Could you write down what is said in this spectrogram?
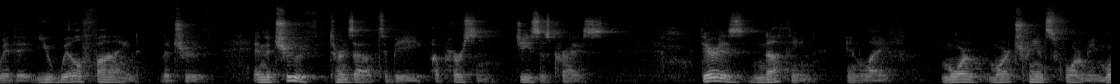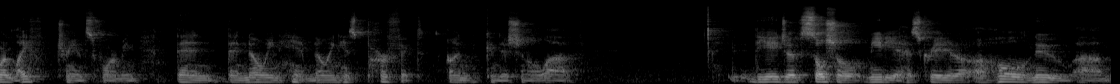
with it, you will find the truth. And the truth turns out to be a person, Jesus Christ. There is nothing in life more, more transforming, more life transforming than, than knowing Him, knowing His perfect, unconditional love. The age of social media has created a, a whole new um,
